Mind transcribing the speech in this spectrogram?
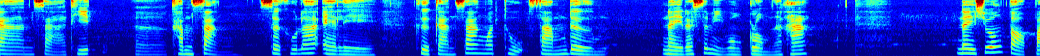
การสาธิตคำสั่ง circular array คือการสร้างวัตถุซ้ำเดิมในรัศมีวงกลมนะคะ ในช่วงต่อไป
